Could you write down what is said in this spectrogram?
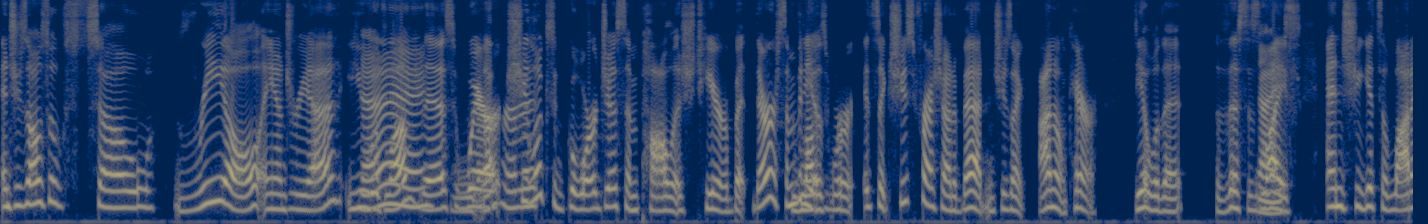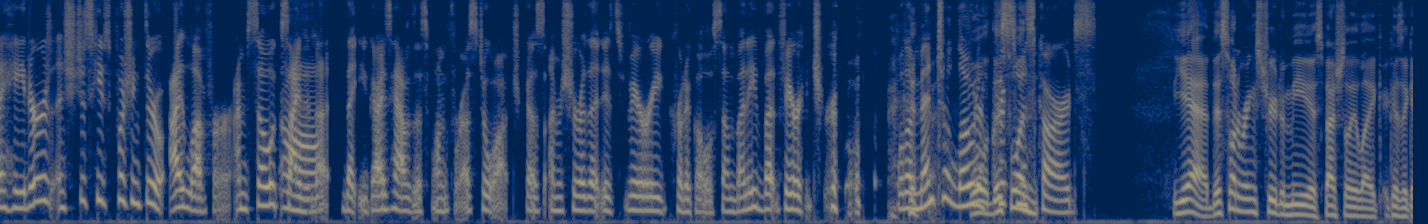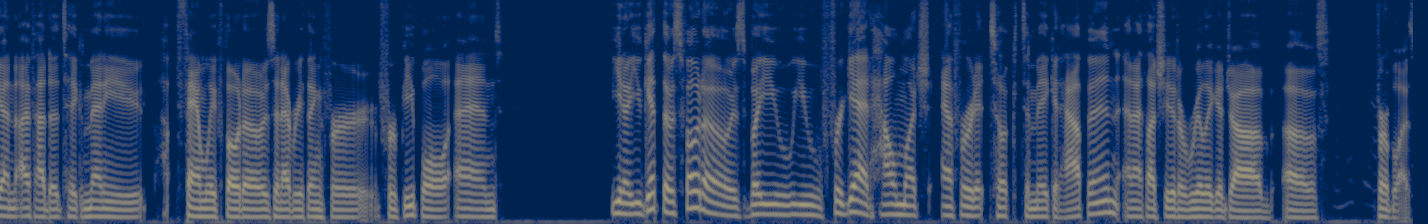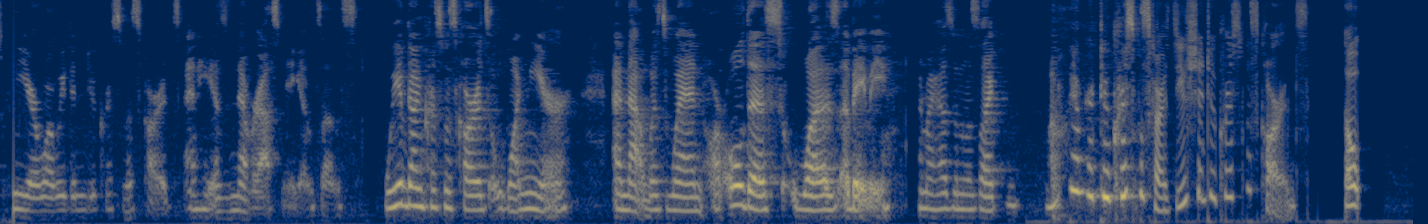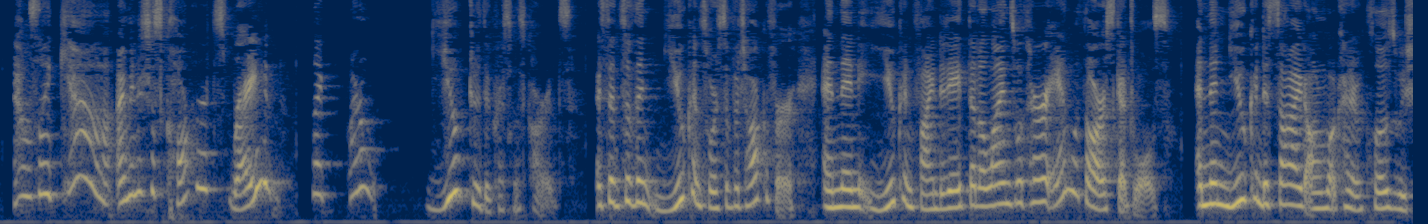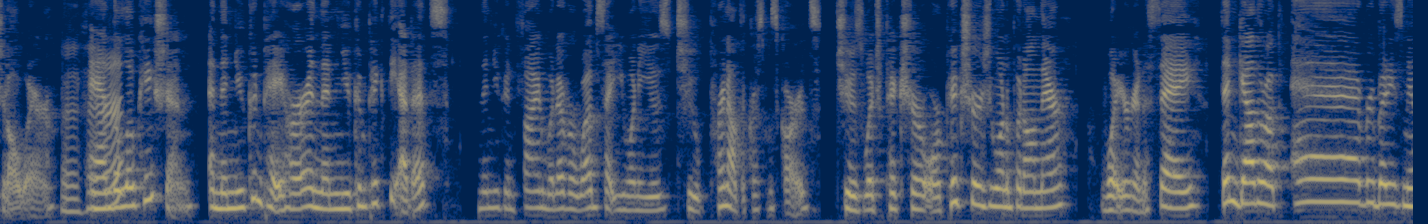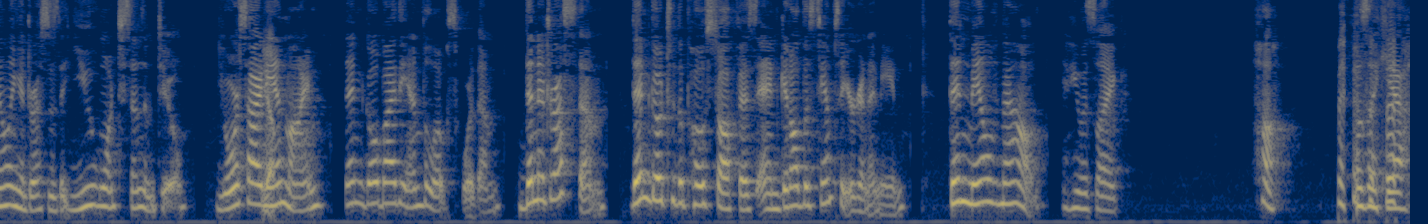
and she's also so real andrea you hey, would love this where love she looks gorgeous and polished here but there are some videos love. where it's like she's fresh out of bed and she's like i don't care deal with it this is nice. life. And she gets a lot of haters and she just keeps pushing through. I love her. I'm so excited that, that you guys have this one for us to watch because I'm sure that it's very critical of somebody, but very true. Oh. well, the mental load well, of Christmas one, cards. Yeah, this one rings true to me, especially like because again, I've had to take many family photos and everything for for people, and you know, you get those photos, but you you forget how much effort it took to make it happen. And I thought she did a really good job of verbalizing. Year where we didn't do Christmas cards, and he has never asked me again since. We have done Christmas cards one year, and that was when our oldest was a baby. And my husband was like, "Why don't we ever do Christmas cards? You should do Christmas cards." Oh, I was like, "Yeah, I mean it's just cards, right? Like, why don't you do the Christmas cards?" I said, so then you can source a photographer and then you can find a date that aligns with her and with our schedules. And then you can decide on what kind of clothes we should all wear mm-hmm. and the location. And then you can pay her and then you can pick the edits. And then you can find whatever website you want to use to print out the Christmas cards. Choose which picture or pictures you want to put on there, what you're going to say. Then gather up everybody's mailing addresses that you want to send them to, your side yep. and mine. Then go buy the envelopes for them. Then address them. Then go to the post office and get all the stamps that you're going to need. Then mail them out. And he was like, huh, I was like, yeah,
